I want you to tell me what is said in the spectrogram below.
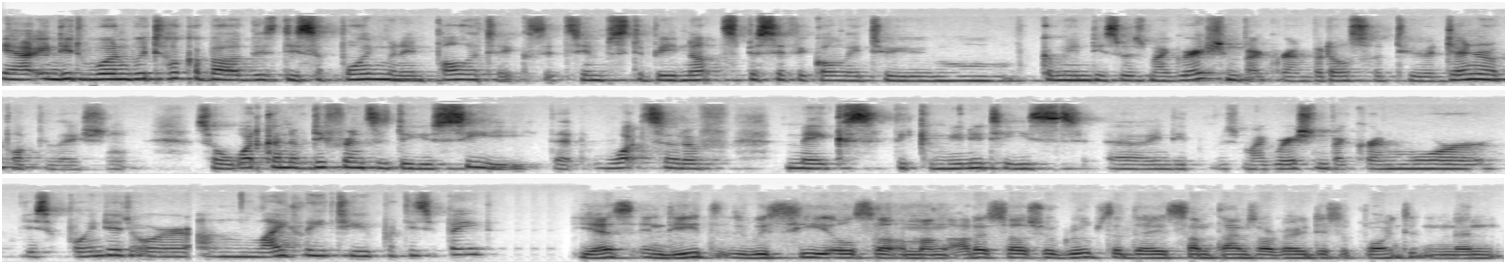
Yeah, indeed. When we talk about this disappointment in politics, it seems to be not specific only to communities with migration background, but also to a general population. So, what kind of differences do you see? That what sort of makes the communities, uh, indeed with migration background, more disappointed or unlikely to participate? Yes, indeed. We see also among other social groups that they sometimes are very disappointed, and then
